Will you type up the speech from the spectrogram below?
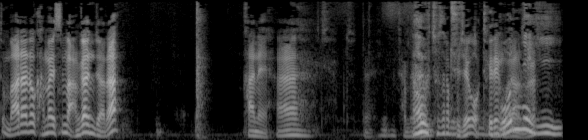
또 말하러 가만히 있으면 안 가는 줄 알아? 가네. 아, 아유 저 사람 주제가 어떻게 된 뭔 거야? 얘기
